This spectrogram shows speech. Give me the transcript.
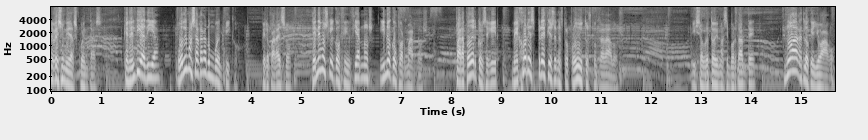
En resumidas cuentas, que en el día a día podemos sacar un buen pico, pero para eso tenemos que concienciarnos y no conformarnos, para poder conseguir mejores precios en nuestros productos contratados. Y sobre todo y más importante, no hagas lo que yo hago,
